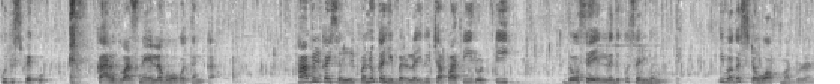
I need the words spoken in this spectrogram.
ಕುದಿಸ್ಬೇಕು. ಖಾರದ ವಾಸನೆ ಎಲ್ಲ ಹೋಗೋ ತನಕ. ಹಾಗಲಕಾಯಿ ಸ್ವಲ್ಪನೂ ಕಹಿ ಬರಲ್ಲ. ಇದು ಚಪಾತಿ, ರೊಟ್ಟಿ, ದೋಸೆ ಎಲ್ಲದಕ್ಕೂ ಸರಿ ಹೊಂದುತ್ತೆ ಇವಾಗ ಸ್ಟವ್ ಆಫ್ ಮಾಡಿಬಿಡೋಣ.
